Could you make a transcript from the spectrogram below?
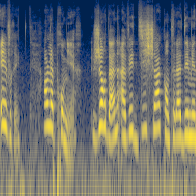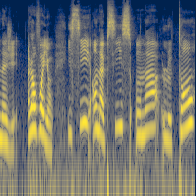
est vraie. Alors la première, Jordan avait 10 chats quand elle a déménagé. Alors voyons, ici en abscisse, on a le temps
